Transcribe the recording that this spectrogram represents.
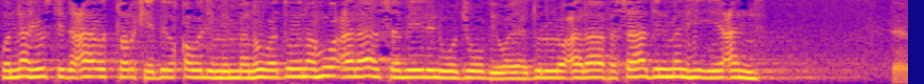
والنهي استدعاء الترك بالقول ممن هو دونه على سبيل الوجوب ويدل على فساد المنهي عنه. نعم.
